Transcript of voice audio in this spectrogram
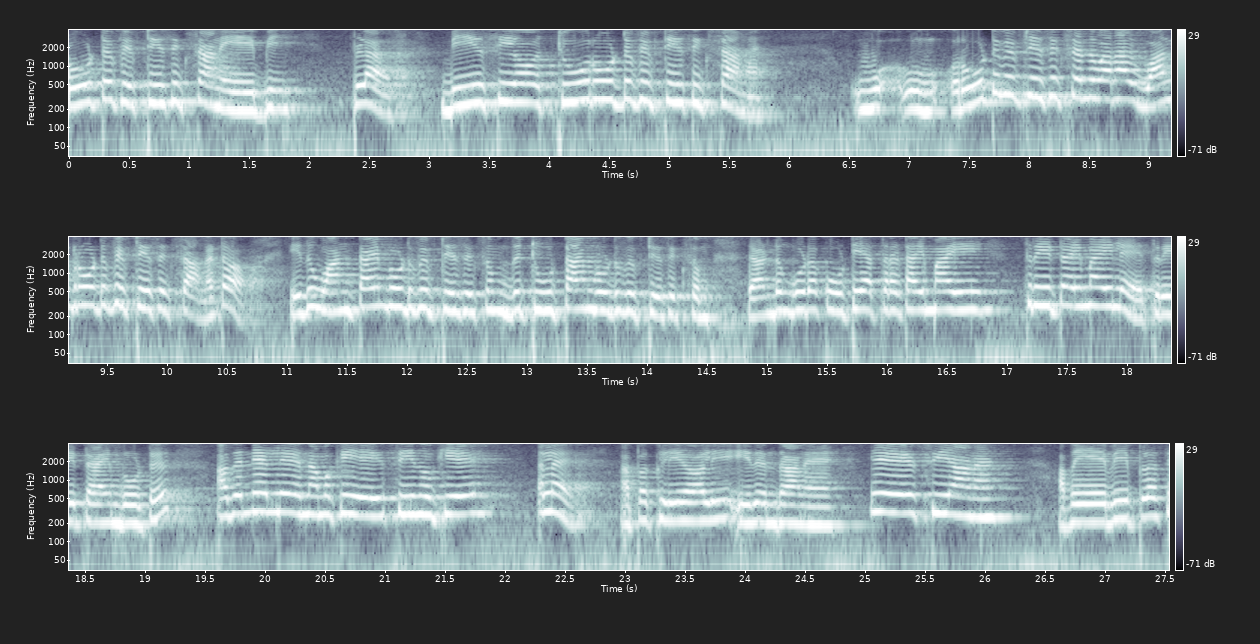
റൂട്ട് ഫിഫ്റ്റി സിക്സ് ആണ് A B. Plus B C ഒ ടു റൂട്ട് ഫിഫ്റ്റി സിക്സ് ആണ്. റൂട്ട് ഫിഫ്റ്റി സിക്സ് എന്ന് പറഞ്ഞാൽ വൺ റൂട്ട് ഫിഫ്റ്റി സിക്സ് ആണ് കേട്ടോ ഇത് വൺ ടൈം റൂട്ട് ഫിഫ്റ്റി സിക്സും ഇത് ടു ടൈം റൂട്ട് ഫിഫ്റ്റി സിക്സും രണ്ടും കൂടെ കൂട്ടി എത്ര ടൈമായി ത്രീ ടൈം ആയില്ലേ? ത്രീ ടൈം റൂട്ട് അതന്നെയല്ലേ നമുക്ക് എ സി നോക്കിയേ? അല്ലേ? അപ്പൊ ക്ലിയർലി ഇതെന്താണ്? എ സി ആണ്. അപ്പൊ A B plus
